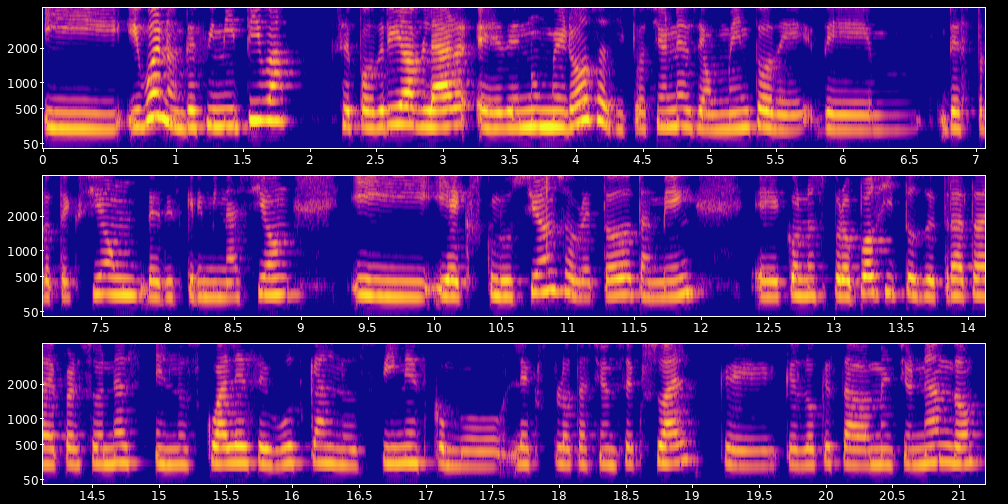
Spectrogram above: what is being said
Y, bueno, en definitiva, se podría hablar eh, de numerosas situaciones de aumento de desprotección, de discriminación y, exclusión, sobre todo también eh, con los propósitos de trata de personas en los cuales se buscan los fines como la explotación sexual, que, es lo que estaba mencionando,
